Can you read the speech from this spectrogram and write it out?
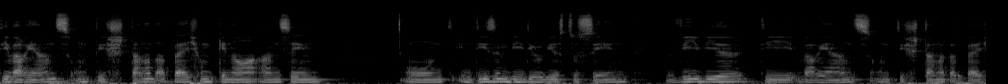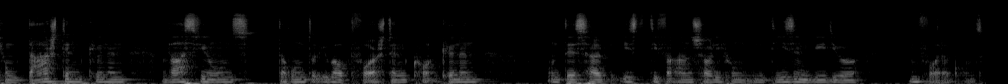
die Varianz und die Standardabweichung genauer ansehen und in diesem Video wirst du sehen, wie wir die Varianz und die Standardabweichung darstellen können, was wir uns darunter überhaupt vorstellen können und deshalb ist die Veranschaulichung in diesem Video im Vordergrund.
